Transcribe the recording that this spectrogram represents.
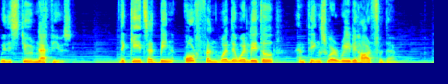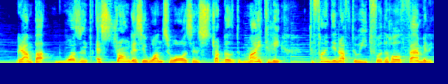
with his two nephews. The kids had been orphaned when they were little and things were really hard for them. Grandpa wasn't as strong as he once was and struggled mightily to find enough to eat for the whole family.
